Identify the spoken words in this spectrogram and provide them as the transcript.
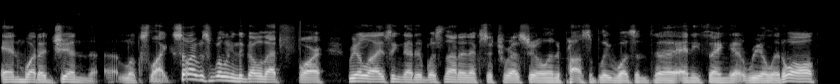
and what a jinn uh, looks like. So I was willing to go that far, realizing that it was not an extraterrestrial and it possibly wasn't uh, anything uh, real at all.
